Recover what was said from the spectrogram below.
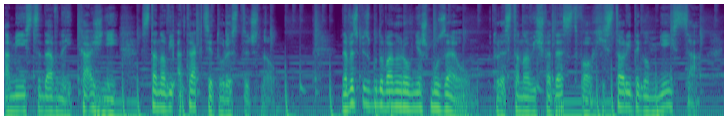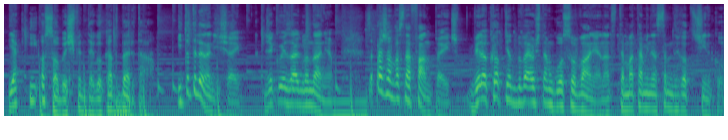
a miejsce dawnej kaźni stanowi atrakcję turystyczną. Na wyspie zbudowano również muzeum, które stanowi świadectwo historii tego miejsca, jak i osoby świętego Cadberta. I to tyle na dzisiaj. Dziękuję za oglądanie. Zapraszam Was na fanpage. Wielokrotnie odbywają się tam głosowania nad tematami następnych odcinków.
